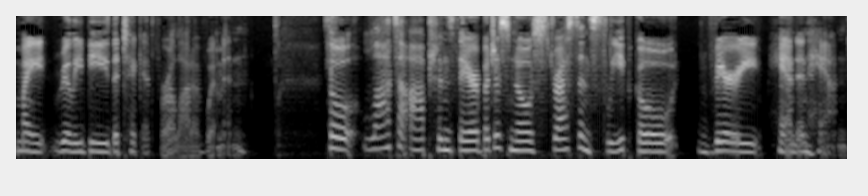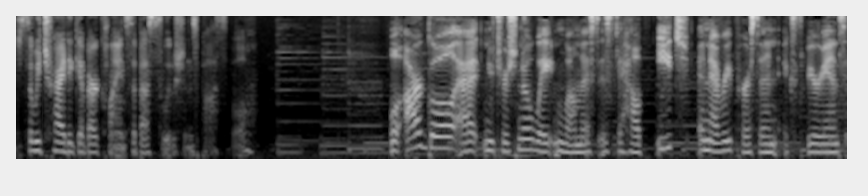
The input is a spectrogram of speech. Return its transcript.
might really be the ticket for a lot of women. So lots of options there, but just know stress and sleep go very hand in hand. So we try to give our clients the best solutions possible. Well, our goal at Nutritional Weight and Wellness is to help each and every person experience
